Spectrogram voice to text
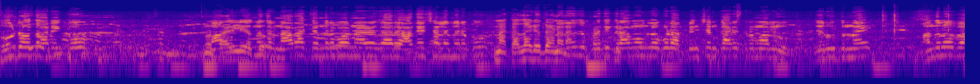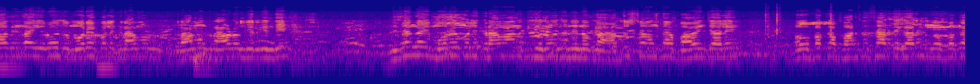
ఒకటో తారీఖు. ముఖ్యమంత్రి నారా చంద్రబాబు నాయుడు గారి ఆదేశాల మేరకు ఈరోజు ప్రతి గ్రామంలో కూడా పెన్షన్ కార్యక్రమాలు జరుగుతున్నాయి. అందులో భాగంగా ఈరోజు మోరేపల్లి గ్రామం గ్రామంకి రావడం జరిగింది. నిజంగా ఈ మోరేపల్లి గ్రామానికి ఈరోజు నేను ఒక అదృష్టవంతంగా భావించాలి. ఒక పక్క పార్థసారథి గారు ఇంకో పక్క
